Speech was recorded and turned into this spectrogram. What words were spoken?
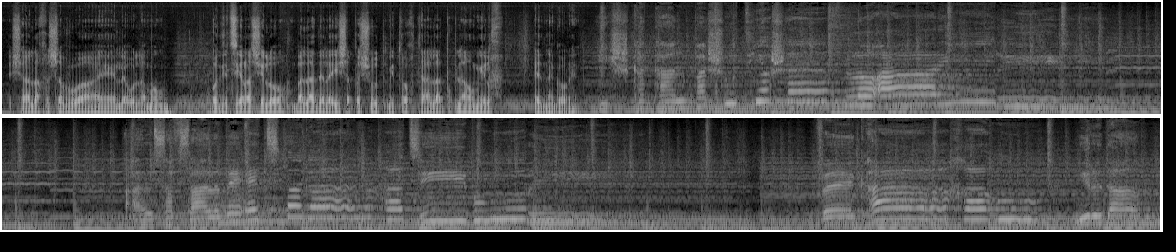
שהלך השבוע אה, לעולמו. עוד יצירה שלו, בלד אל האיש הפשוט, מתוך תעלת בלאו מילך, עדנה גורן. איש קטן פשוט יושב לו ערירי על ספסל מעץ בגן הציבורי וככה הוא נרדם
